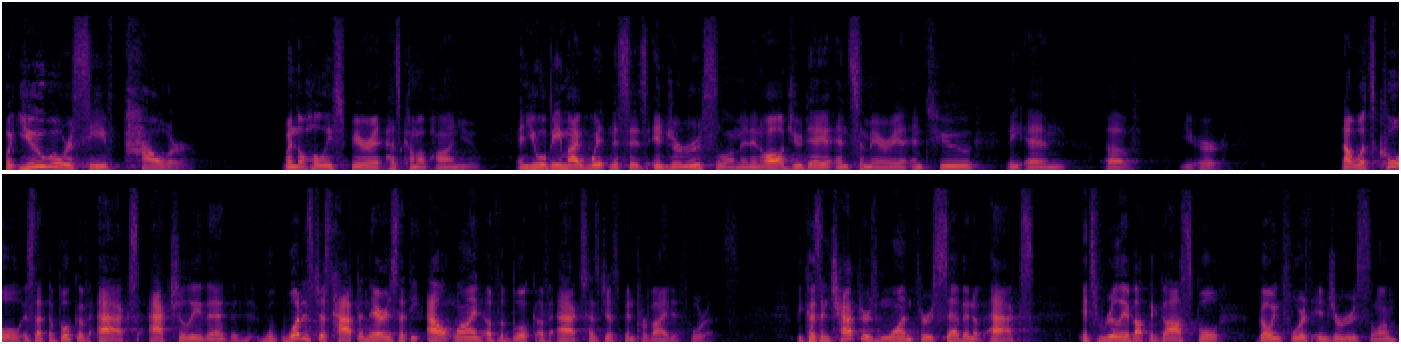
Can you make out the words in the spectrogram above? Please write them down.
But you will receive power when the Holy Spirit has come upon you, and you will be my witnesses in Jerusalem and in all Judea and Samaria and to the end of the earth. Now, what's cool is that the book of Acts actually, then, what has just happened there is that the outline of the book of Acts has just been provided for us. Because in chapters 1 through 7 of Acts, it's really about the gospel going forth in Jerusalem.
